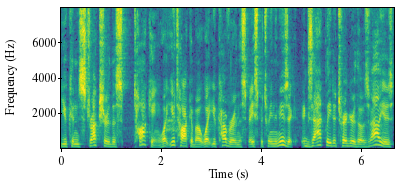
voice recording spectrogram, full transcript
you can structure this talking, what you talk about, what you cover in the space between the music, exactly to trigger those values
